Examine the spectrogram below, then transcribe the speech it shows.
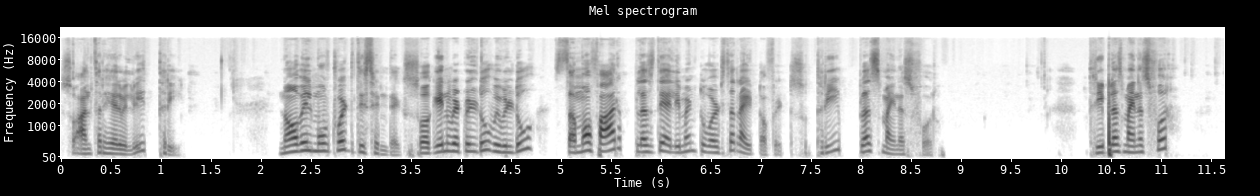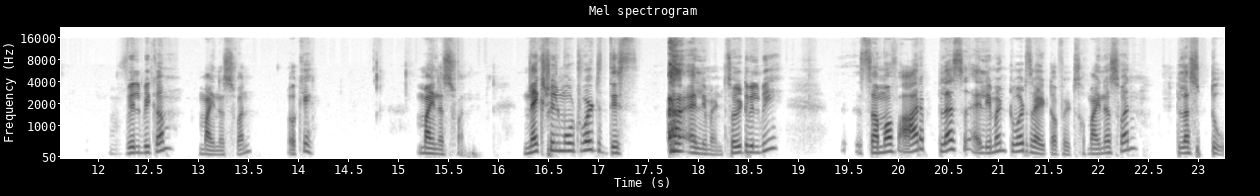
so answer here will be 3 now we'll move towards this index. So again what we'll do we will do sum of r plus the element towards the right of it. So 3 plus minus 4 3 plus minus 4 will become minus 1 okay? Minus 1 next we'll move towards this element. So it will be sum of r plus element towards right of it. So minus 1 plus 2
